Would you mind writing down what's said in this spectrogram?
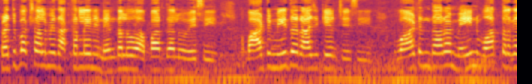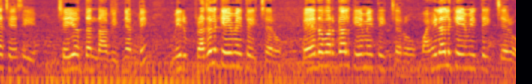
ప్రతిపక్షాల మీద అక్కర్లేని నిందలు అపార్థాలు వేసి వాటి మీద రాజకీయం చేసి వాటిని ద్వారా మెయిన్ వార్తలుగా చేసి చేయొద్దని నా విజ్ఞప్తి. మీరు ప్రజలకు ఏమైతే ఇచ్చారో పేద వర్గాలకు ఏమైతే ఇచ్చారో మహిళలకు ఏమైతే ఇచ్చారో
